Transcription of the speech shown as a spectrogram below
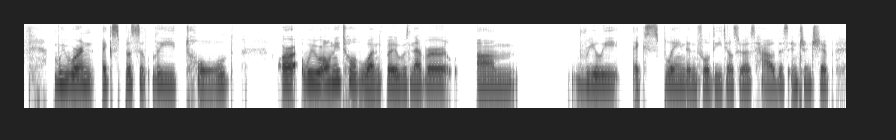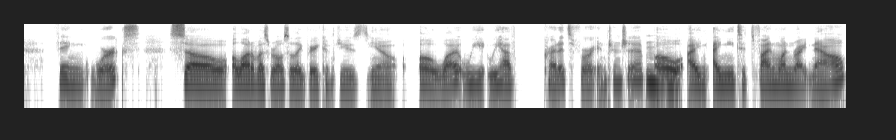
we weren't explicitly told, or we were only told once, but it was never um really explained in full detail to us how this internship thing works. So a lot of us were also like very confused, you know, oh, what? We we have credits for internship? Mhm. Oh, I I need to find one right now.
